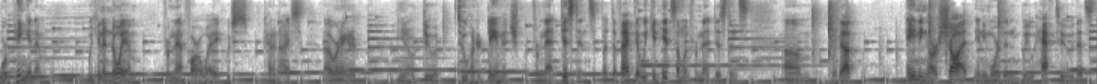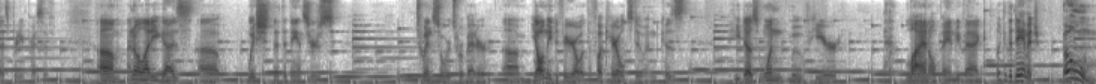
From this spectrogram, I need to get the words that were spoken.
we're pinging him. We can annoy him from that far away, which is kind of nice. Uh, we're not going to, you know, do a 200 damage from that distance, but the fact that we can hit someone from that distance um, without aiming our shot any more than we have to, that's that's pretty impressive. Um, I know a lot of you guys uh, wish that the Dancer's twin swords were better. Um, y'all need to figure out what the fuck Harold's doing, because he does one move here. Lionel paying me back. Look at the damage. Boom!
